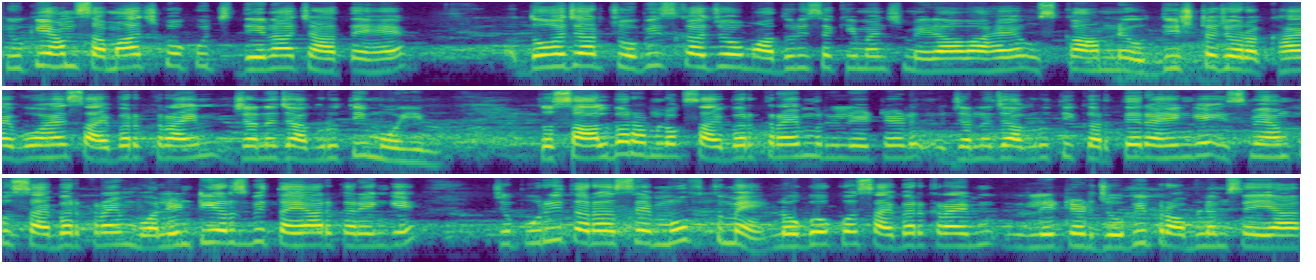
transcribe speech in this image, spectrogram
क्योंकि हम समाज को कुछ देना चाहते हैं। 2024 का जो माधुरी सखी मंच मेला हुआ है, उसका हमने उद्दिष्ट जो रखा है, वो है साइबर क्राइम जन जागृति मुहिम। तो साल भर हम लोग साइबर क्राइम रिलेटेड जन जागृति करते रहेंगे। इसमें हम कुछ साइबर क्राइम वॉल्टियर्स भी तैयार करेंगे, जो पूरी तरह से मुफ़्त में लोगों को साइबर क्राइम रिलेटेड जो भी प्रॉब्लम्स है या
